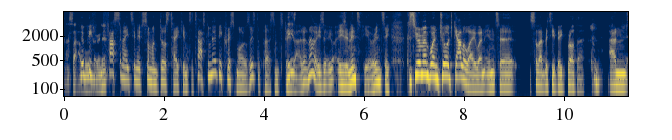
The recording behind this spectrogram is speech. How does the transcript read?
that's out of It'd be order, it? fascinating if someone does take him to task, and maybe Chris Moyles is the person to do He's- that. I don't know. He's a, he's an interviewer, isn't he? Because you remember when George Galloway went into Celebrity Big Brother, and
